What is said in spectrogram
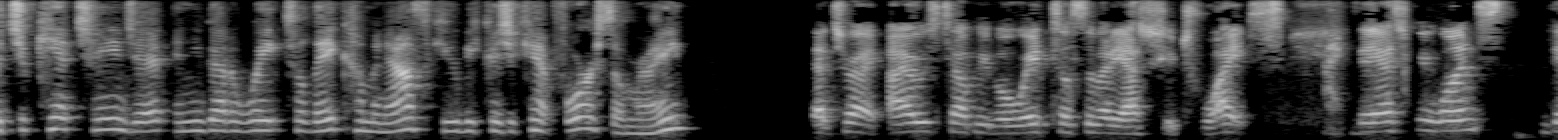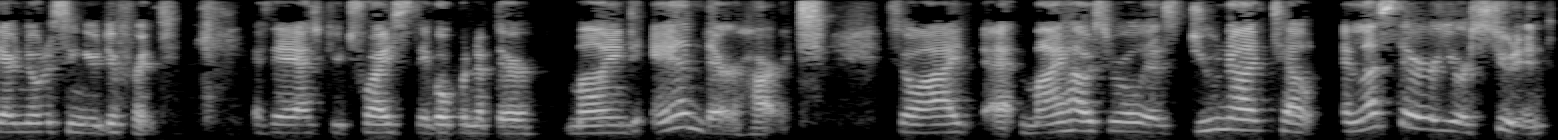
but you can't change it, and you got to wait till they come and ask you because you can't force them, right? That's right. I always tell people wait till somebody asks you twice. If they ask you once, they're noticing you're different. If they ask you twice, they've opened up their mind and their heart. So I, my house rule is do not tell, unless they're your student,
